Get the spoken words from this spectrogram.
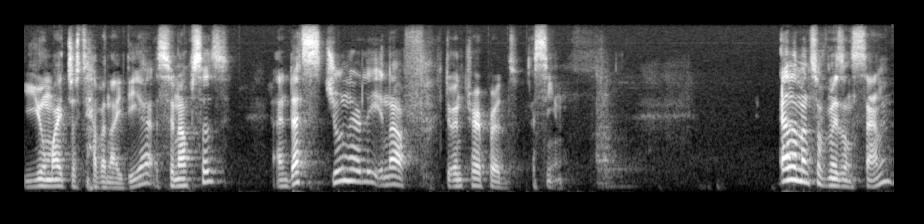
You might just have an idea, a synopsis, and that's generally enough to interpret a scene elements of mise-en-scène.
